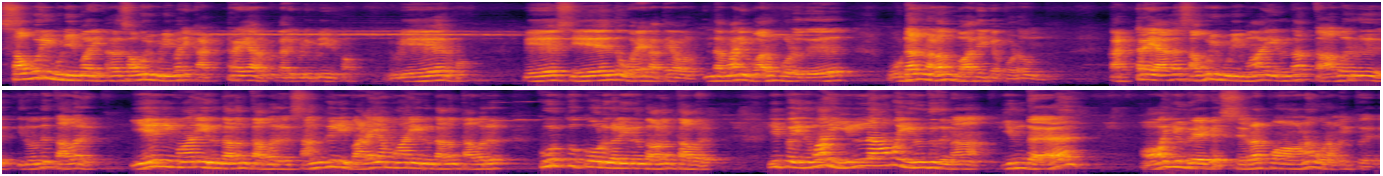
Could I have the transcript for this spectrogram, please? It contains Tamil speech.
சவுரி முடி மாதிரி அதாவது சவுரி முடி மாதிரி கற்றையாக இருக்கும். கறி இப்படி இருக்கும். இப்படியே இருக்கும். இப்படியே சேர்ந்து ஒரே கத்தையாக வரும். இந்த மாதிரி வரும் பொழுது உடல் நலம் பாதிக்கப்படும். கற்றையாக சவுரி முடி மாதிரி இருந்தால் தவறு. இது வந்து தவறு. ஏணி மாதிரி இருந்தாலும் தவறு. சங்கிலி வளையம் மாதிரி இருந்தாலும் தவறு. குறுக்கு கோடுகள் இருந்தாலும் தவறு. இப்போ இது மாதிரி இல்லாமல் இருந்ததுன்னா இந்த ஆயுள் ரேகை சிறப்பான ஒரு அமைப்பு.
